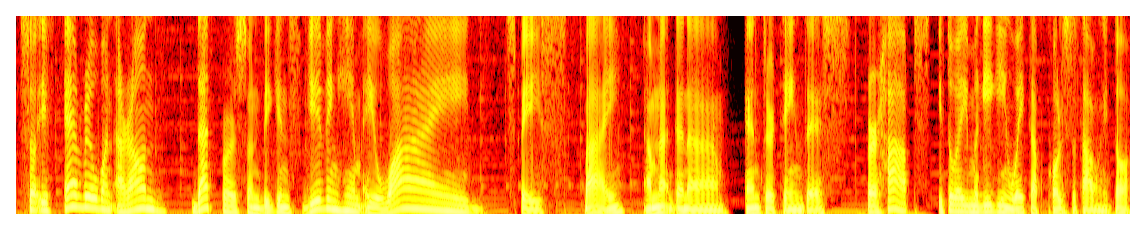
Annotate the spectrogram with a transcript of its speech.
So if everyone around that person begins giving him a wide space, bye, I'm not gonna entertain this, perhaps ito ay magiging wake-up call sa taong ito.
